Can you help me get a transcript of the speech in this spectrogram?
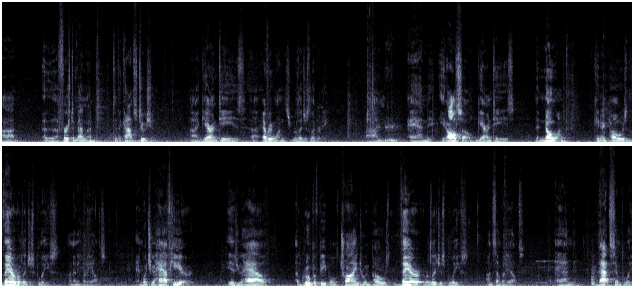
uh, the First Amendment to the Constitution uh, guarantees uh, everyone's religious liberty. Um, And it also guarantees that no one can impose their religious beliefs on anybody else. And what you have here is you have a group of people trying to impose their religious beliefs on somebody else. And that simply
